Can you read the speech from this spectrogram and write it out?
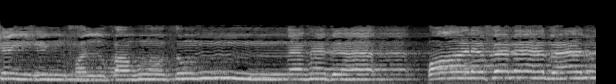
شيء خلقه ثم هدى. قال فما بال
